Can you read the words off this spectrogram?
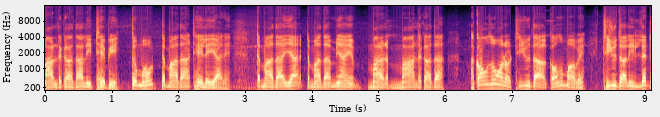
မာလကသားလေးထည့်ပေးတော့မဟုတ်တမာသားထည့်လဲရတယ်တမာသားရတမာသားမရရင်မာမာလကသားအကောင်းဆုံးကတော့ထင်းရှူသားအကောင်းဆုံးပါပဲထင်းရှူသားလေးလက်တ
